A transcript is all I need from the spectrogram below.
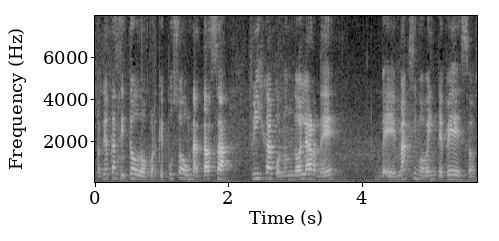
perdió casi todo porque puso una tasa fija con un dólar de eh, máximo 20 pesos.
